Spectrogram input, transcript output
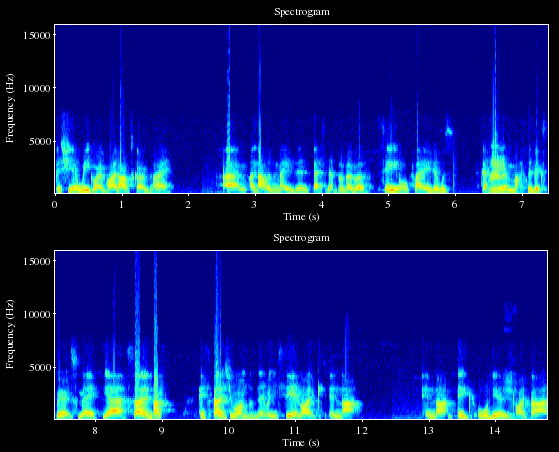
this year we got invited out to go and play, um, and that was amazing. Best netball I've ever seen or played. It was definitely Really? a massive experience for me. Yeah, so that's it spurs you on, doesn't it, when you see it like in that in that big audience Yeah. like that.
